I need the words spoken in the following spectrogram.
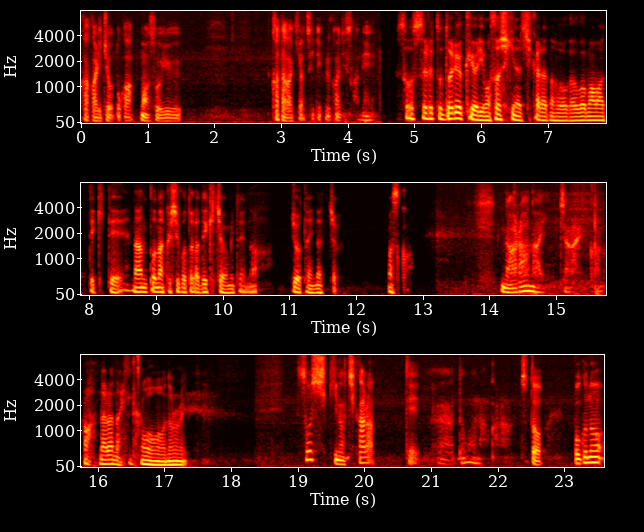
係長とかまあそういう肩書きがついてくる感じですかね。そうすると努力よりも組織の力の方が上回ってきてなんとなく仕事ができちゃうみたいな状態になっちゃいますか？ならないんじゃないかな。あならないんだああなるほど。組織の力ってどうなのかなちょっと僕の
